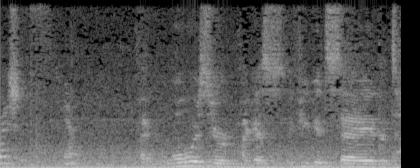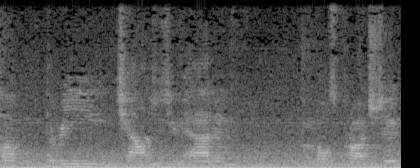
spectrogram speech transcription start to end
questions yeah Uh, What was your, I guess, if you could say the top three challenges you've had in most project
